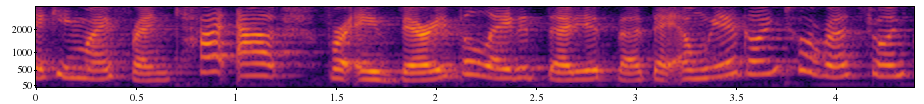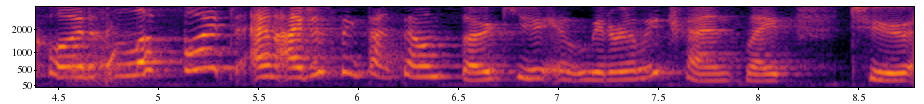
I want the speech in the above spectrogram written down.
taking my friend Cat out for a very belated 30th birthday and we are going to a restaurant called Le Foot and I just think that sounds so cute. It literally translates to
